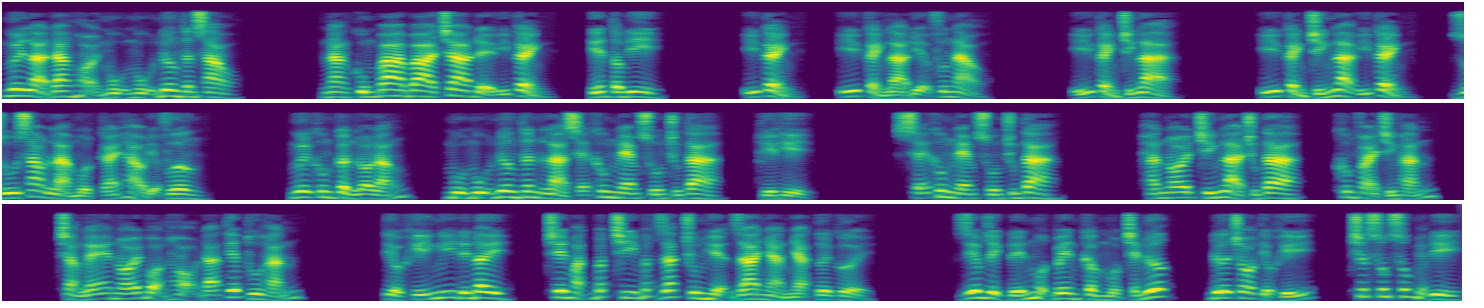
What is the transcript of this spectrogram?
ngươi là đang hỏi mụ mụ nương thân sao? Nàng cùng ba ba cha để ý cảnh, yên tâm đi. Ý cảnh, ý cảnh là địa phương nào? Ý cảnh chính là, ý cảnh chính là ý cảnh, dù sao là một cái hảo địa phương. Ngươi không cần lo lắng, mụ mụ nương thân là sẽ không ném xuống chúng ta, kỳ hỉ, sẽ không ném xuống chúng ta. Hắn nói chính là chúng ta, không phải chính hắn. Chẳng lẽ nói bọn họ đã tiếp thu hắn? Tiểu khí nghĩ đến đây, trên mặt bất chi bất giác trung hiện ra nhàn nhạt tươi cười. Diêm Dịch đến một bên cầm một chén nước, đưa cho tiểu khí, trước xúc xúc miệng đi,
